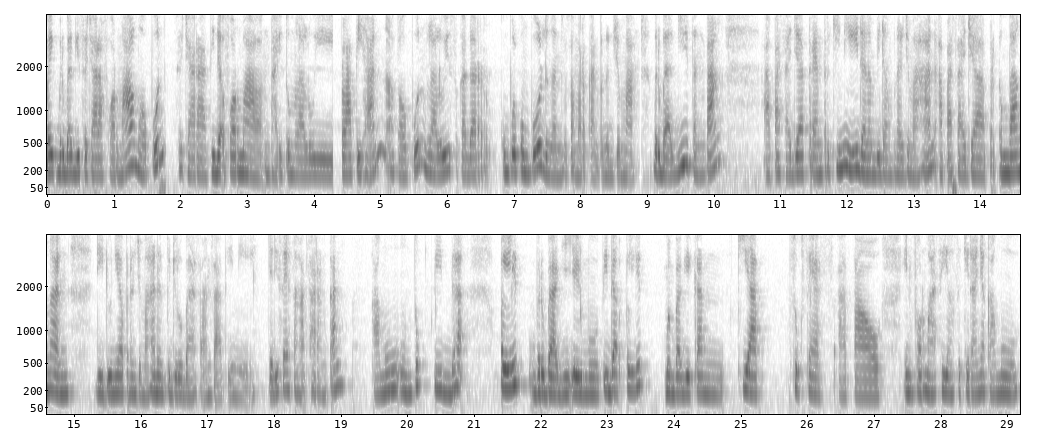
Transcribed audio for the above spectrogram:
baik berbagi secara formal maupun secara tidak formal, entah itu melalui pelatihan ataupun melalui sekadar kumpul-kumpul dengan sesama rekan penerjemah. Berbagi tentang apa saja tren terkini dalam bidang penerjemahan, apa saja perkembangan di dunia penerjemahan dan penjuru bahasaan saat ini. Jadi saya sangat sarankan kamu untuk tidak pelit berbagi ilmu, tidak pelit membagikan kiat sukses atau informasi yang sekiranya kamu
